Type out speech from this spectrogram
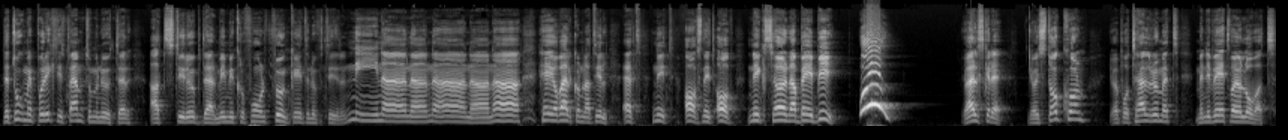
Det tog mig på riktigt 15 minuter att styra upp där, min mikrofon funkar inte nu för tiden Ni-na-na-na-na-na Hej och välkomna till ett nytt avsnitt av Nix hörna baby! Woo! Jag älskar det! Jag är i Stockholm, jag är på hotellrummet, men ni vet vad jag lovat.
